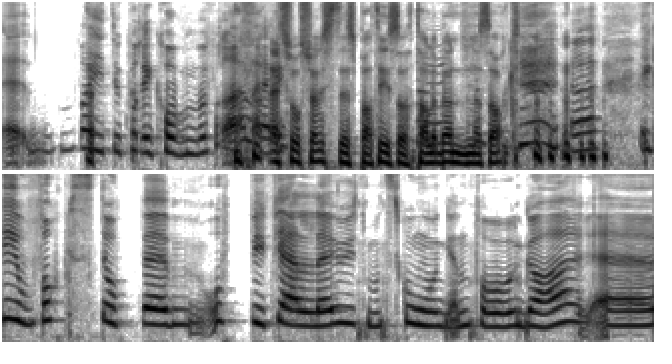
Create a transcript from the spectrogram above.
eh, Veit du hvor jeg kommer fra? eller? Et sosialistisk parti som taler bøndenes sak. Ja, jeg er jo vokst opp um, oppe i fjellet, ut mot skogen på gard. Eh,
